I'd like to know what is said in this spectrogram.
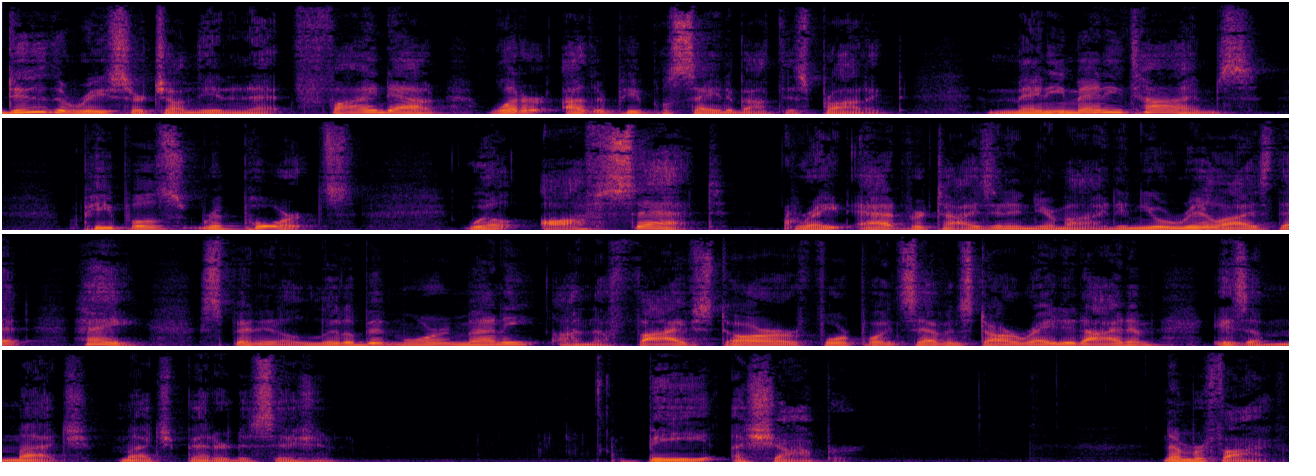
do the research on the internet, find out what are other people saying about this product. Many, many times, people's reports will offset great advertising in your mind. And you'll realize that, hey, spending a little bit more money on a five star or 4.7 star rated item is a much, much better decision. Be a shopper. Number five,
